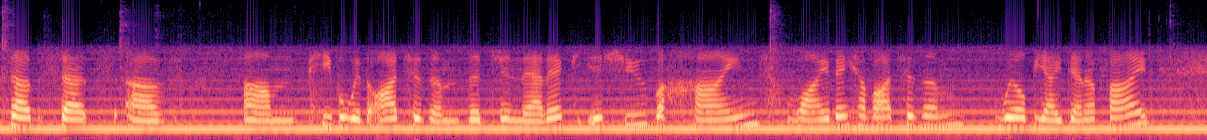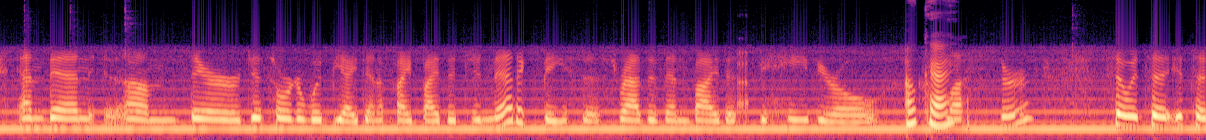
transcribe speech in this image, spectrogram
subsets of um, people with autism, the genetic issue behind why they have autism will be identified, and then um, their disorder would be identified by the genetic basis rather than by this behavioral okay. cluster. So it's a it's a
